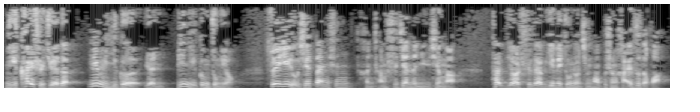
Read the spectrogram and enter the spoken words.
你开始觉得另一个人比你更重要。所以就有些单身很长时间的女性啊，她要实在因为种种情况不生孩子的话，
